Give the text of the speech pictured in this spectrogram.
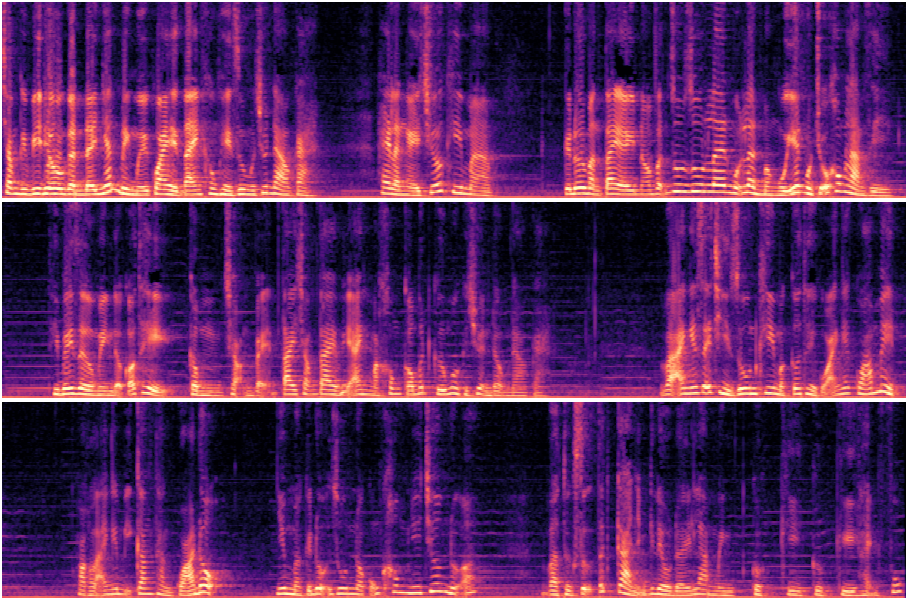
trong cái video gần đây nhất mình mới quay thì tay anh không hề run một chút nào cả hay là ngày trước khi mà cái đôi bàn tay ấy nó vẫn run run lên mỗi lần mà ngồi yên một chỗ không làm gì. Thì bây giờ mình đã có thể cầm trọn vẹn tay trong tay với anh mà không có bất cứ một cái chuyển động nào cả. Và anh ấy sẽ chỉ run khi mà cơ thể của anh ấy quá mệt, hoặc là anh ấy bị căng thẳng quá độ. Nhưng mà cái độ run nó cũng không như trước nữa. Và thực sự tất cả những cái điều đấy làm mình cực kỳ cực kỳ hạnh phúc.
